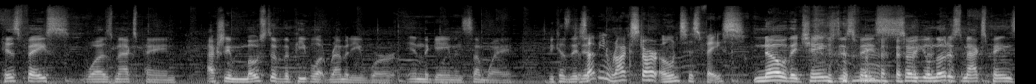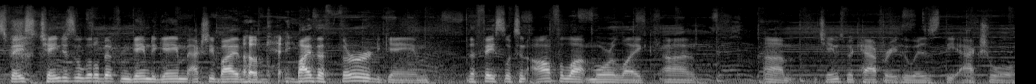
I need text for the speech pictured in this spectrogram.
his face was Max Payne. Actually, most of the people at Remedy were in the game in some way because they Does did, that mean Rockstar owns his face? no, they changed his face. so you'll notice Max Payne's face changes a little bit from game to game. Actually, by the, Okay. by the third game, the face looks an awful lot more like uh, um, James McCaffrey, who is the actual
